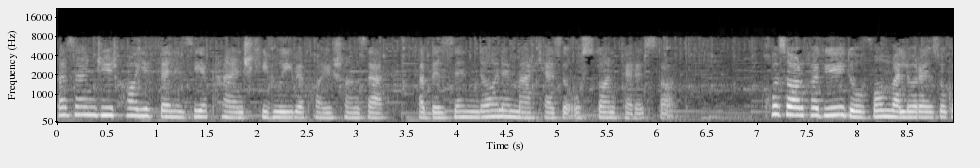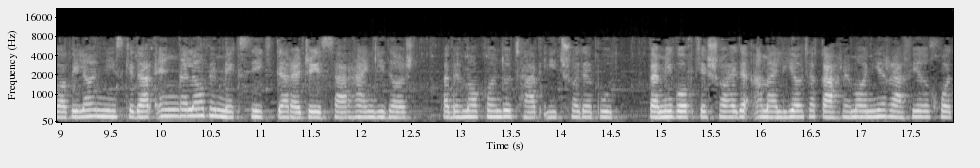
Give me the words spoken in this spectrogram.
و زنجیرهای فلزی پنج کیلویی به پایشان زد و به زندان مرکز استان فرستاد. خوزارکادیوی دوم و لورنزو گاویلان نیز که در انقلاب مکزیک درجه سرهنگی داشت و به ماکوندو تبعید شده بود و می گفت که شاهد عملیات قهرمانی رفیق خود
